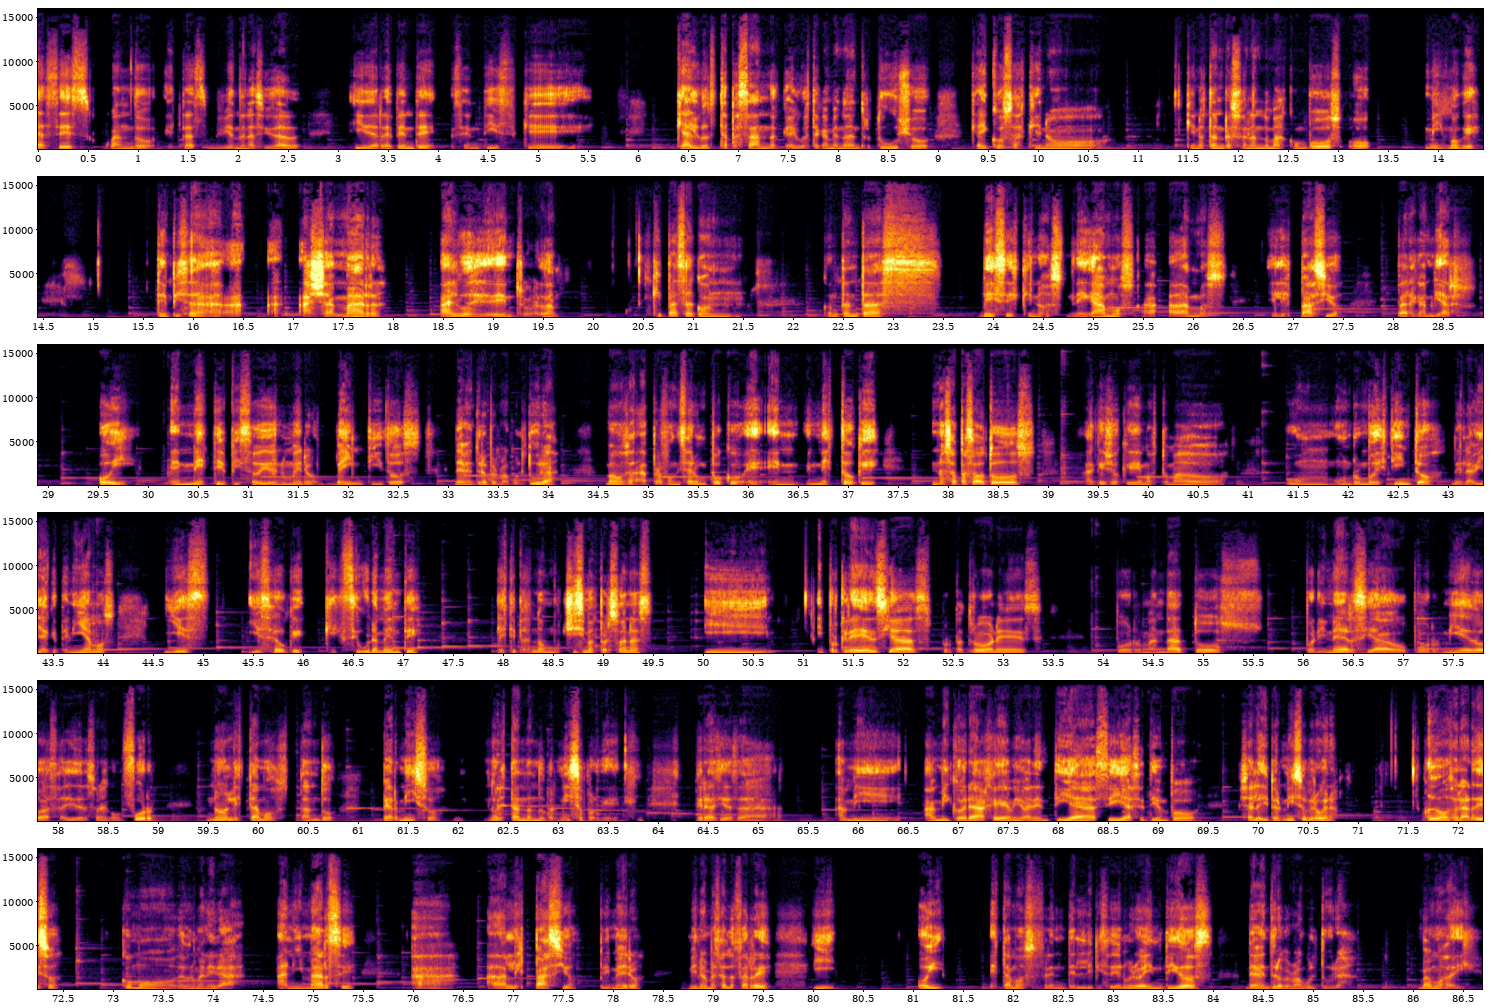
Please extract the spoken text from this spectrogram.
¿Qué haces cuando estás viviendo en la ciudad y de repente sentís que, que algo te está pasando, que algo está cambiando dentro tuyo, que hay cosas que no, que no están resonando más con vos o mismo que te empieza a, llamar algo desde dentro, ¿verdad? ¿Qué pasa con, con tantas veces que nos negamos a darnos el espacio para cambiar? Hoy, en este episodio número 22 de Aventura Permacultura, vamos a profundizar un poco e-, en, esto que nos ha pasado a todos, aquellos que hemos tomado un, rumbo distinto de la vida que teníamos, y es, y es algo que, seguramente le esté pasando a muchísimas personas, y, y por creencias, por patrones, por mandatos, por inercia o por miedo a salir de la zona de confort, no le estamos dando permiso, no le están dando permiso porque gracias a, mi, a mi coraje, a mi valentía, sí, hace tiempo ya le di permiso, pero bueno, hoy vamos a hablar de eso, cómo de alguna manera animarse a, a darle espacio primero. Mi nombre es Aldo Ferré y hoy estamos frente al episodio número 22 de Aventura Permacultura. Vamos ahí.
